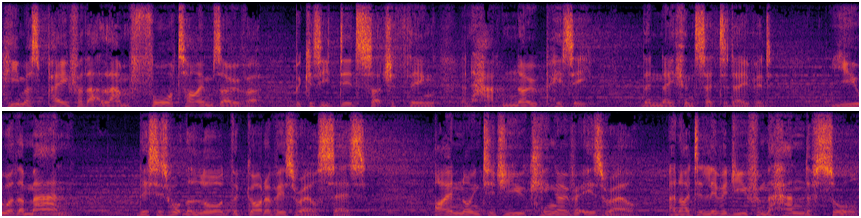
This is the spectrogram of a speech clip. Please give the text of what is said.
He must pay for that lamb four times over, because he did such a thing and had no pity. Then Nathan said to David, You are the man. This is what the Lord, the God of Israel, says I anointed you king over Israel, and I delivered you from the hand of Saul.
